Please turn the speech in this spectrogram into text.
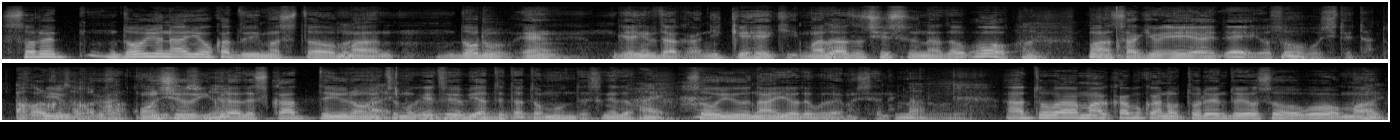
それどういう内容かと言いますと、まあドル円原油高日経平均マザーズ指数などを、まあ、先を AI で予想をしてたと、うん、上がるか今週いくらですかっていうのをいつも月曜日やってたと思うんですけど、はい、そういう内容でございましたね。なるほど。あとはまあ株価のトレンド予想を、まあ、はい、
